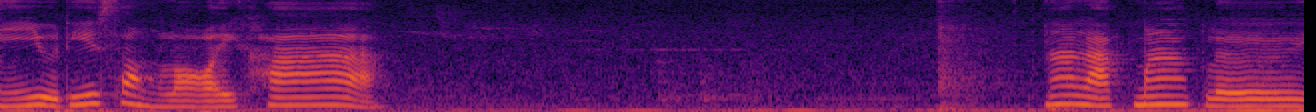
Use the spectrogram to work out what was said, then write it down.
นี้อยู่ที่ 200 ค่ะ น่ารักมากเลย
